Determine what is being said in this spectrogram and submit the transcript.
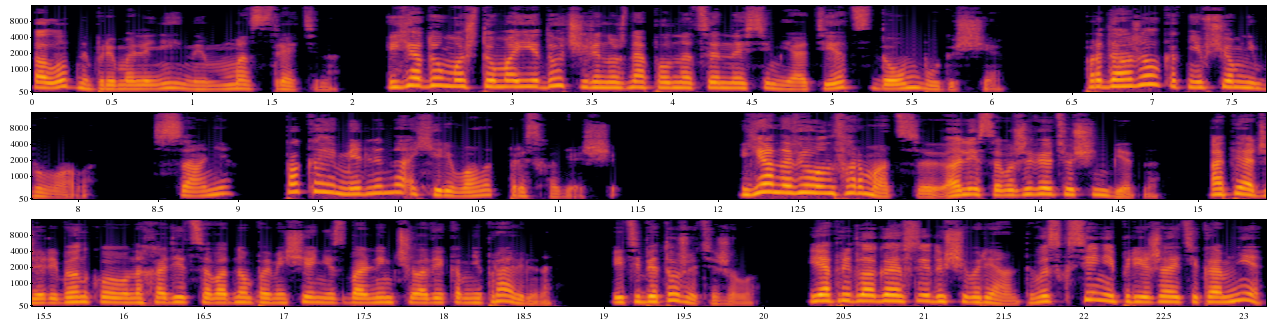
Холодный, прямолинейный монстрятина. Я думаю, что моей дочери нужна полноценная семья, отец, дом, будущее. Продолжал, как ни в чем не бывало. Саня, пока я медленно охеревал от происходящего. Я навел информацию. Алиса, вы живете очень бедно. Опять же, ребенку находиться в одном помещении с больным человеком неправильно. И тебе тоже тяжело. Я предлагаю следующий вариант. Вы с Ксенией переезжаете ко мне,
